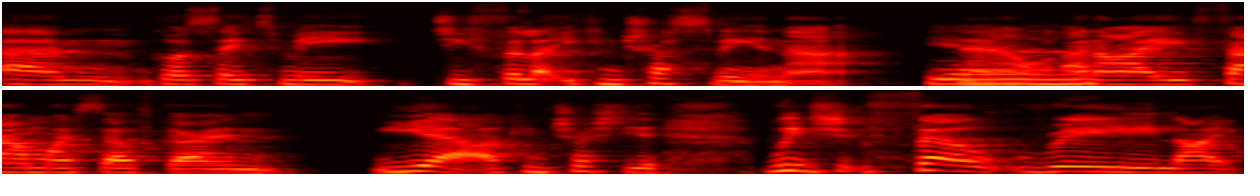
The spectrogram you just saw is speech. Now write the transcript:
um, God say to me, Do you feel like you can trust me in that Yeah. now? And I found myself going, Yeah, I can trust you. Which felt really like,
